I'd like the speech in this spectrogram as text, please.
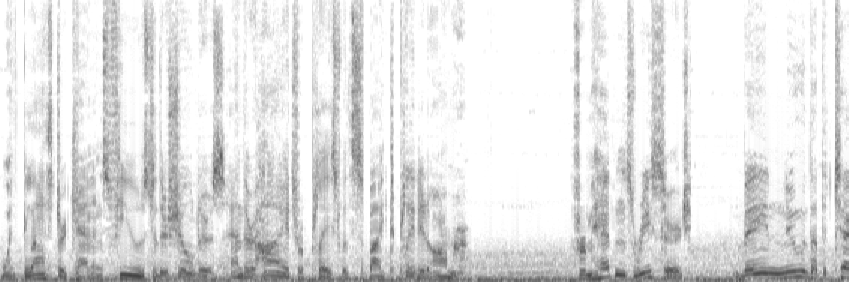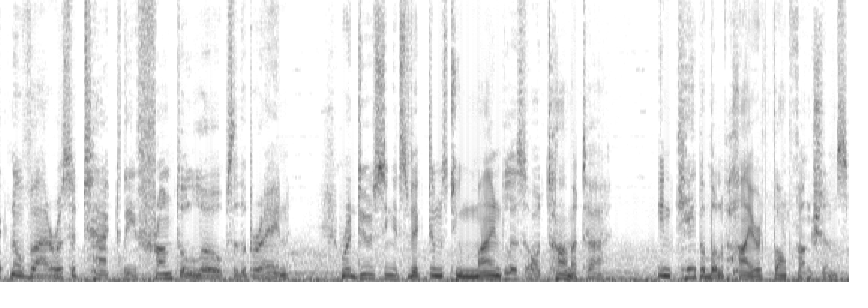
with blaster cannons fused to their shoulders and their hides replaced with spiked plated armor. From Hetton's research, Bane knew that the technovirus attacked the frontal lobes of the brain, reducing its victims to mindless automata, incapable of higher thought functions.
